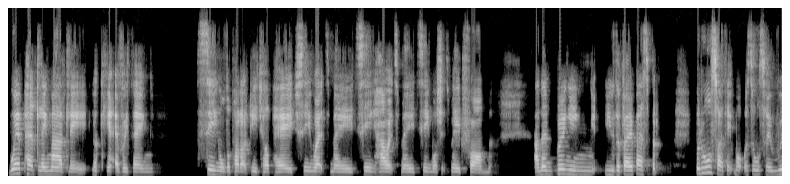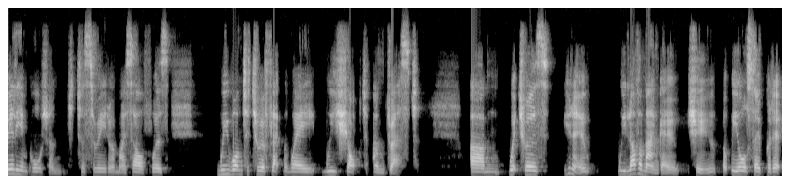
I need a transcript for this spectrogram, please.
we're peddling madly, looking at everything, seeing all the product detail page, seeing where it's made, seeing how it's made, seeing what it's made from, and then bringing you the very best. But but also, I think what was also really important to Serena and myself was we wanted to reflect the way we shopped and dressed, um, which was, you know, we love a mango shoe, but we also put it,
